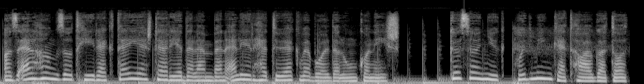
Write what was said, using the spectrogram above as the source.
Az elhangzott hírek teljes terjedelemben elérhetőek weboldalunkon is. Köszönjük, hogy minket hallgatott!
